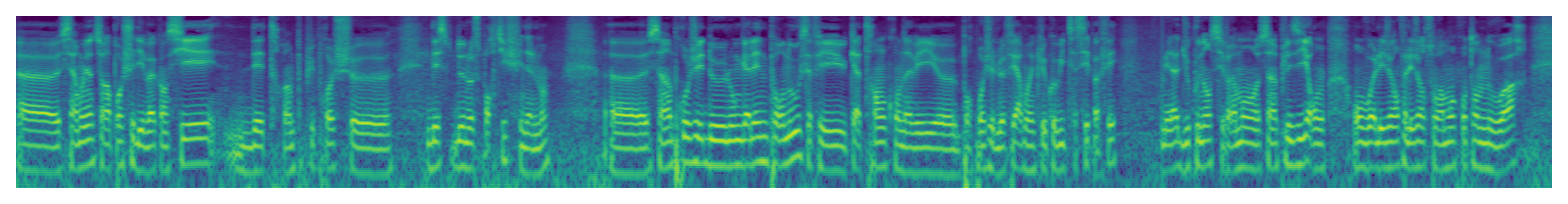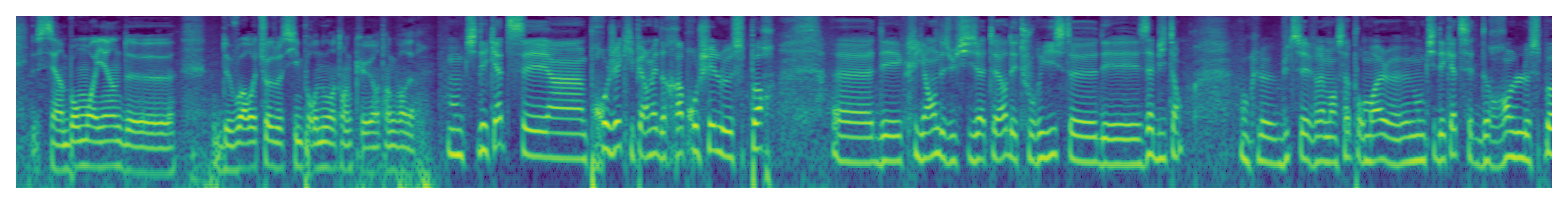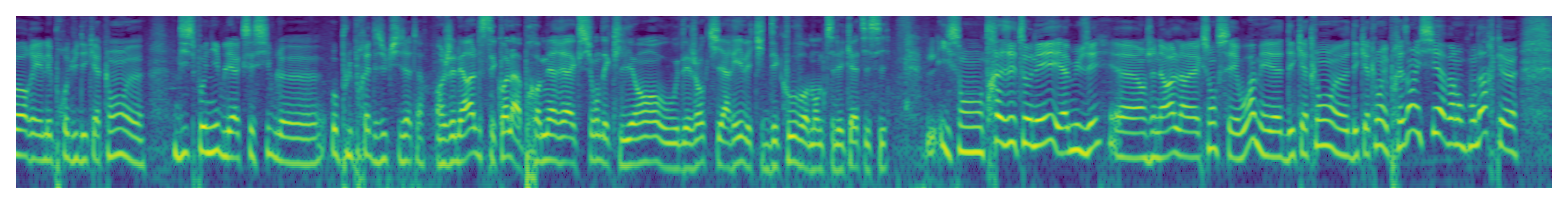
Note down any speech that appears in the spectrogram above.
Euh, c'est un moyen de se rapprocher des vacanciers, d'être un peu plus proche euh, des- de nos sportifs finalement. Euh, c'est un projet de longue haleine pour nous. Ça fait 4 ans qu'on avait euh, pour projet de le faire. Bon, avec le Covid, ça s'est pas fait. Mais là, du coup, non, c'est vraiment, c'est un plaisir. On, on voit les gens, enfin, les gens sont vraiment contents de nous voir. C'est un bon moyen de, de voir autre chose aussi pour nous en tant que, en tant que vendeur. Mon petit D4, c'est un projet qui permet de rapprocher le sport euh, des clients, des utilisateurs, des touristes, euh, des habitants. Donc le but, c'est vraiment ça pour moi. Le- mon petit D4, c'est de rendre le sport et les produits Decathlon euh, disponibles et accessibles au plus près des utilisateurs. En général, c'est quoi la première réaction des clients ou des gens qui arrivent et qui découvrent Mon Petit Décat ici? Ils sont très étonnés et amusés. En général, la réaction c'est ouais, mais Decathlon, Decathlon est présent ici à Vallon-Pont d'Arc.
